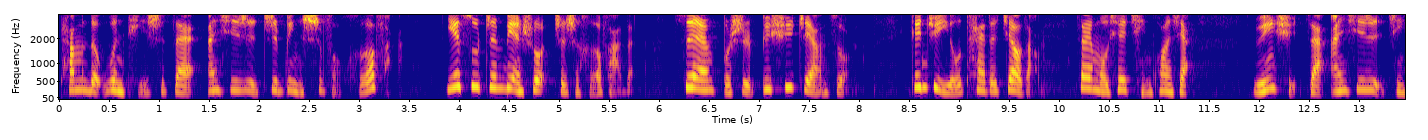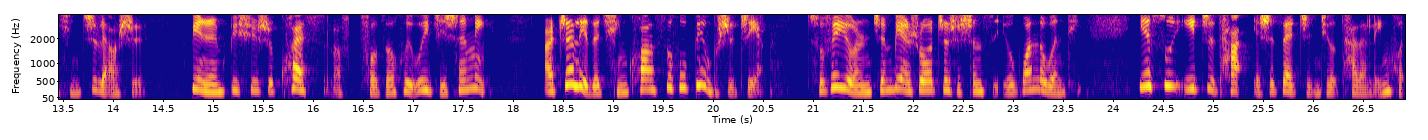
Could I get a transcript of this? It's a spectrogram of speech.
他们的问题是在安息日治病是否合法？耶稣争辩说这是合法的，虽然不是必须这样做。根据犹太的教导。在某些情况下，允许在安息日进行治疗时，病人必须是快死了，否则会危及生命。而这里的情况似乎并不是这样，除非有人争辩说这是生死攸关的问题。耶稣医治他，也是在拯救他的灵魂。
